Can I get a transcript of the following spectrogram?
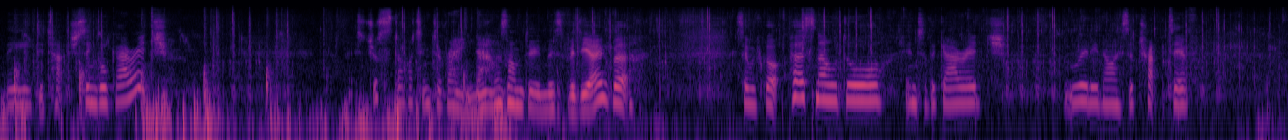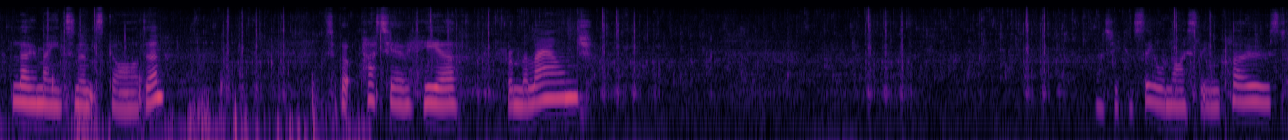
the detached single garage. It's just starting to rain now as I'm doing this video but so we've got personnel door into the garage really nice attractive low maintenance garden. So we've got patio here from the lounge as you can see all nicely enclosed.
